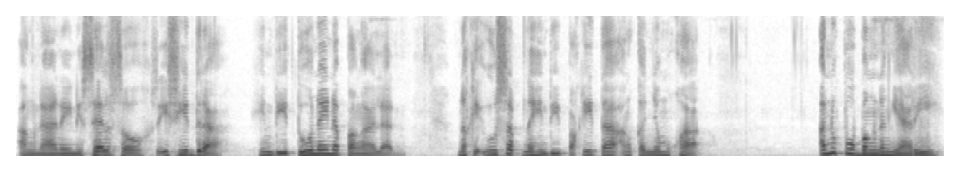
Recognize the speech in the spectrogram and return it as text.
Ang nanay ni Celso si Isidra, hindi tunay na pangalan. Nakiusap na hindi pakita ang kanyang mukha. Ano po bang nangyari?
